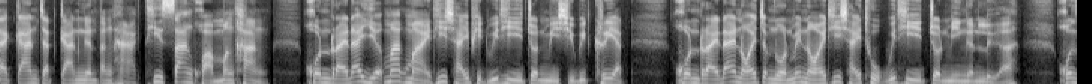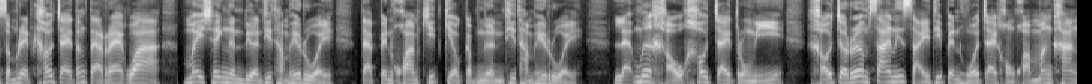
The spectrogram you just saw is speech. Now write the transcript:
แต่การจัดการเงินต่างหากที่สร้างความมั่งคั่ง คนรายได้เยอะมากมายที่ใช้ผิดวิธีจนมีชีวิตเครียด คนรายได้น้อยจำนวนไม่น้อยที่ใช้ถูกวิธีจนมีเงินเหลือ คนสำเร็จเข้าใจตั้งแต่แรกว่า ไม่ใช่เงินเดือนที่ทำให้รวย แต่เป็นความคิดเกี่ยวกับเงินที่ทำให้รวย และเมื่อเขาเข้าใจตรงนี้ เขาจะเริ่มสร้างนิสัยที่เป็นหัวใจของความมั่งคั่ง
